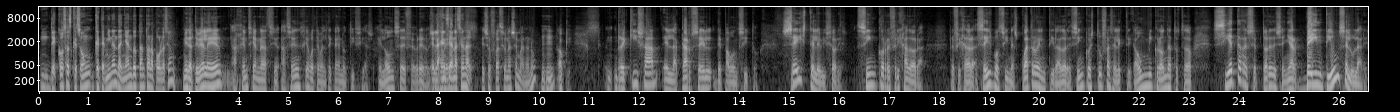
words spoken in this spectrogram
de, cosas que son que terminan dañando tanto a la población. Mira, te voy a leer Agencia, Agencia Guatemalteca de Noticias, el 11 de febrero. la Agencia Nacional. Eso fue hace una semana, ¿no? Ok requisa en la cárcel de Pavoncito seis televisores, cinco refrigeradoras, refrigeradora, seis bocinas, cuatro ventiladores, cinco estufas eléctricas, un microondas tostador, siete receptores de señal, 21 celulares,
